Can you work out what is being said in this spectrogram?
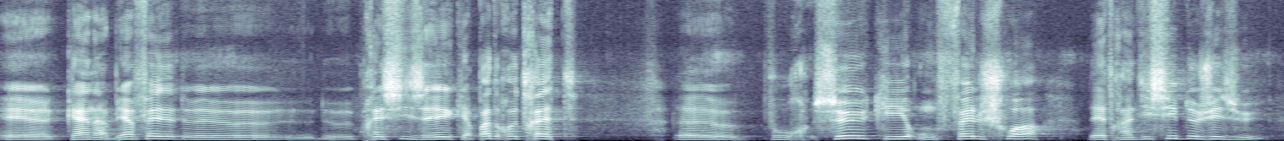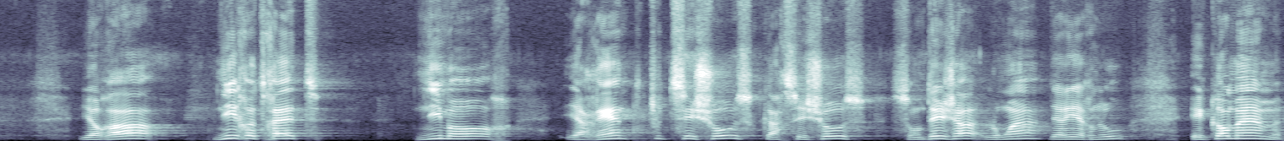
et Ken a bien fait de, de préciser qu'il n'y a pas de retraite euh, pour ceux qui ont fait le choix d'être un disciple de Jésus, il n'y aura ni retraite, ni mort, il n'y a rien de toutes ces choses, car ces choses sont déjà loin derrière nous, et quand même,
